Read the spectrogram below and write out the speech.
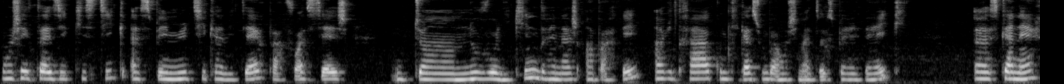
bronchectasie kystique, aspect multicavitaire, parfois siège d'un nouveau liquide, drainage imparfait, infiltrat, complications parenchymateuses périphériques, euh, scanner,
